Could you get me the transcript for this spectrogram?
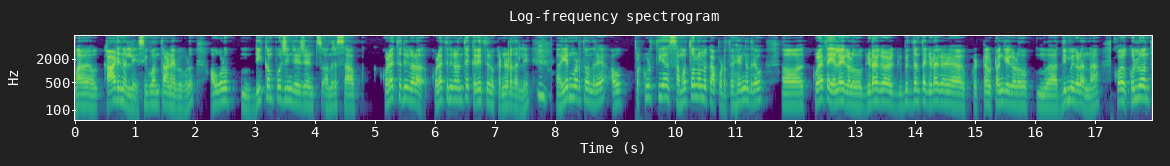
ಮ, ಕಾಡಿನಲ್ಲಿ ಸಿಗುವಂಥ ಅಣಬೆಗಳು, ಅವುಗಳು ಡಿಕಂಪೋಸಿಂಗ್ ಏಜೆಂಟ್ಸ್ ಅಂದರೆ ಸಾ ಕೊಳೆತನಿಗಳ ಕೊಳೆತನಿಗಳಂತೆ ಕರಿತೀವಿ ನಾವು ಕನ್ನಡದಲ್ಲಿ. ಏನು ಮಾಡ್ತಾವೆ ಅಂದರೆ ಅವು ಪ್ರಕೃತಿಯ ಸಮತೋಲನ ಕಾಪಾಡ್ತವೆ ಹೆಂಗಂದ್ರೆ ಅವು ಕೊಳೆತ ಎಲೆಗಳು ಗಿಡ ಬಿದ್ದಂಥ ಗಿಡಗಳ ಟೊ- ಟೊಂಗೆಗಳು ದಿಮ್ಮಿಗಳನ್ನು ಕೊಲ್ಲುವಂಥ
